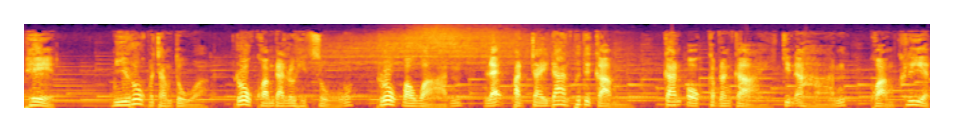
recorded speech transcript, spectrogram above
เพศ มีโรคประจำตัว โรคความดันโลหิตสูง โรคเบาหวาน และปัจจัยด้านพฤติกรรม การออกกำลังกาย กินอาหาร ความเครียด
